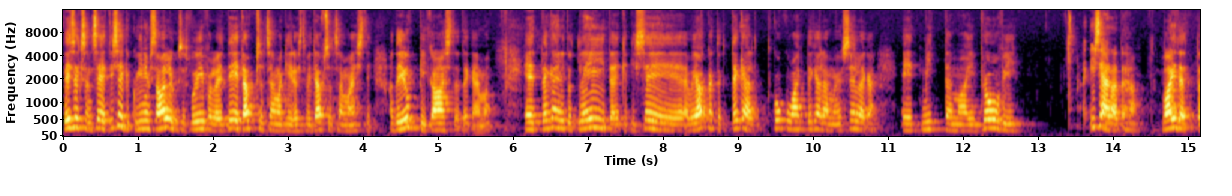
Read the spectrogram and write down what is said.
Teiseks on see, et isegi kui inimesed alguses võib-olla ei tee täpselt sama kiiresti või täpselt sama hästi, nad ei õpi ka seda tegema. et tegelikult leida ikkagi see või hakata tegelikult kogu aeg tegelema just sellega, et mitte ma ei proovi ise ära teha, vaid et,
